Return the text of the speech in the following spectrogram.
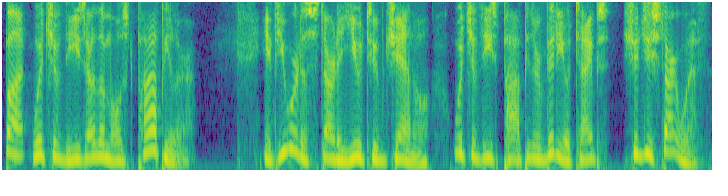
But which of these are the most popular? If you were to start a YouTube channel, which of these popular video types should you start with?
